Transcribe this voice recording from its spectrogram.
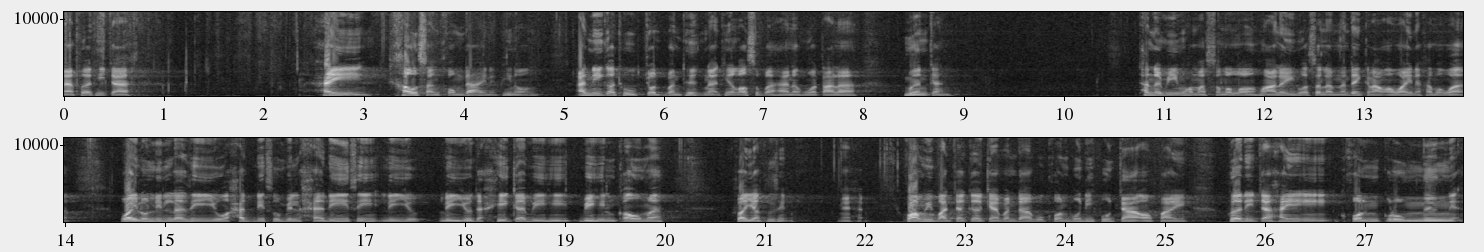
นะเพื่อที่จะให้เข้าสังคมได้เนี่ยพี่น้อง อันนี้ก็ถูกจดบันทึกนะที่อัลลอฮฺสุบฮานะฮูวตาลาเหมือนกัน ท่านนบีมุฮัมมัดสุลลัลฮุอะลัยฮิวะสัลลัมนั้นได้กล่าวเอาไว้นะครับบอกว่าวัยลุลิลลาซียูฮัดดิซุบิลฮะดีซิลิยุลิยุดฮิกะบิฮิบิฮิลกอมะฟายักซินนะครับ ความวิบัติจะเกิดแก่บรรดาบุคคลผู้ที่พูดจาออกไป เพื่อที่จะให้คนกลุ่มหนึ่งเนี่ย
